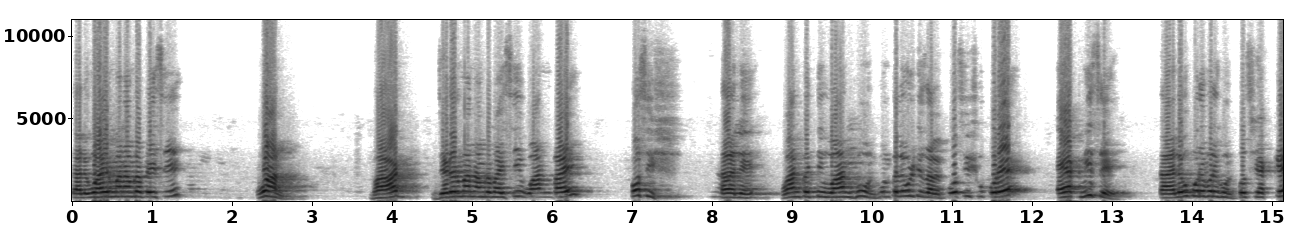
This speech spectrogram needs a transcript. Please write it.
তাহলে ওয়াই এর মান আমরা পেয়েছি ওয়ান ভাগ জেড এর মান আমরা পাইছি ওয়ান বাই পঁচিশ। তাহলে ওয়ান করতে ওয়ান গুণ গুণ করলে উল্টে যাবে, পঁচিশ উপরে এক নিচে, তাহলে উপরে উপরে গুণ, পঁচিশ এককে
